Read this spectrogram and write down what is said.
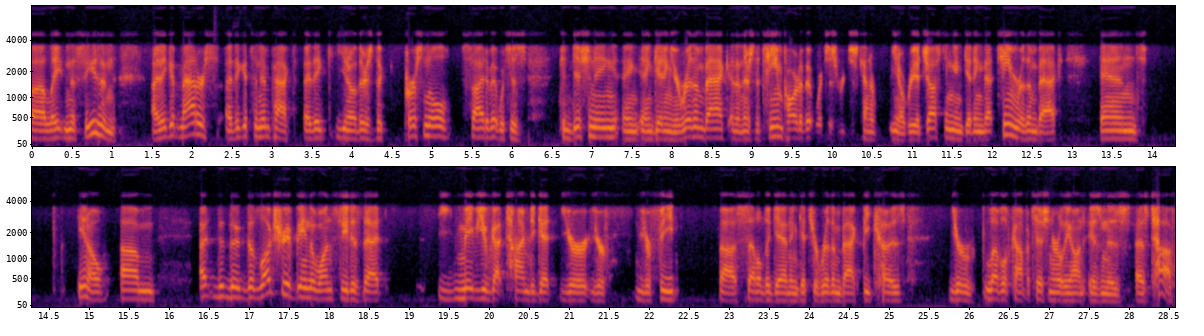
uh, late in the season. I think it matters. I think it's an impact. I think you know there's the personal side of it, which is conditioning and, and getting your rhythm back, and then there's the team part of it, which is just kind of you know readjusting and getting that team rhythm back. And you know um, the, the luxury of being the one seed is that maybe you've got time to get your your your feet uh, settled again and get your rhythm back because your level of competition early on isn't as as tough.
